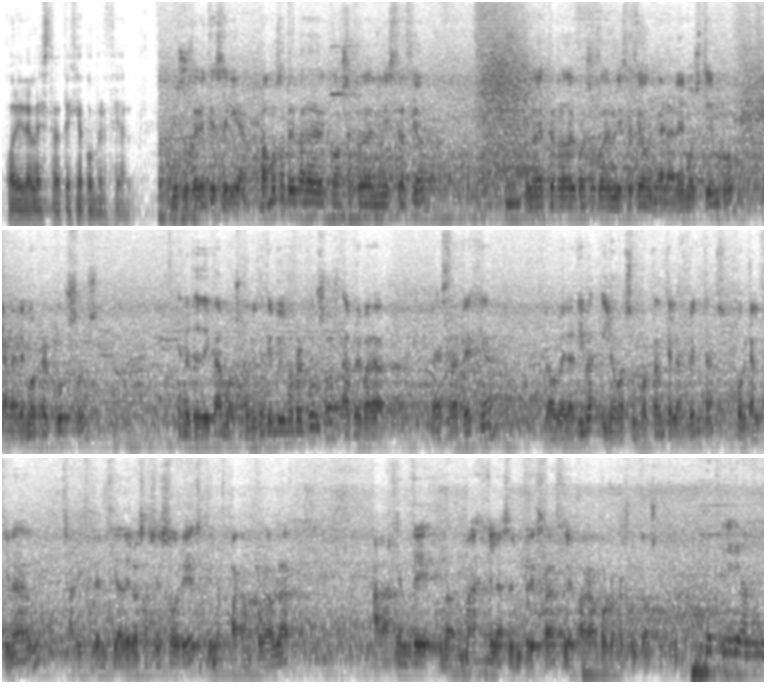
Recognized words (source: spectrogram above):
cuál era la estrategia comercial. Mi sugerencia sería, vamos a preparar el consejo de administración, una vez preparado el consejo de administración ganaremos tiempo, ganaremos recursos nos dedicamos con ese tiempo y esos recursos a preparar la estrategia, la operativa y lo más importante, las ventas. Porque al final, a diferencia de los asesores que nos pagan por hablar, a la gente normal en las empresas le pagan por los resultados que tienen. Definitivamente.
